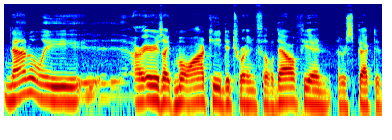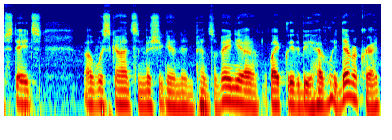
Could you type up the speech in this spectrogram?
not only are areas like Milwaukee, Detroit, and Philadelphia, and the respective states, of Wisconsin, Michigan, and Pennsylvania likely to be heavily Democrat.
